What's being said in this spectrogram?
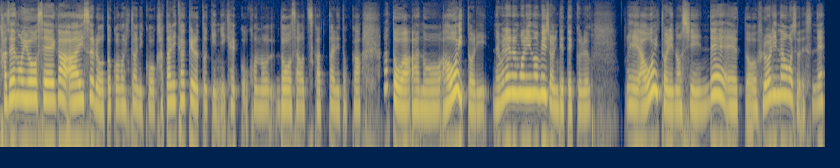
風の妖精が愛する男の人にこう語りかけるときに結構この動作を使ったりとか、あとはあの、青い鳥、眠れる森の美女に出てくるえー、青い鳥のシーンで、えっ、ー、と、フロリナ王女ですね、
